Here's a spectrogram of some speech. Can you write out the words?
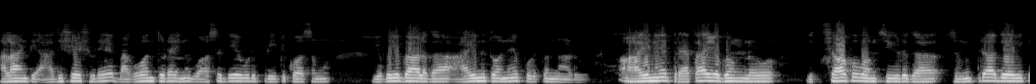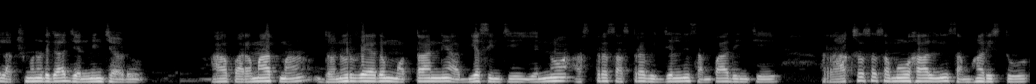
అలాంటి ఆదిశేషుడే భగవంతుడైన వాసుదేవుడి ప్రీతి కోసం యుగయుగాలుగా ఆయనతోనే పుడుతున్నాడు. ఆయనే త్రేతాయుగంలో ఇక్ష్వాకు వంశీయుడిగా సుమిత్రాదేవికి లక్ష్మణుడిగా జన్మించాడు. ఆ పరమాత్మ ధనుర్వేదం మొత్తాన్ని అభ్యసించి ఎన్నో అస్త్రశస్త్ర విద్యల్ని సంపాదించి రాక్షస సమూహాల్ని సంహరిస్తూ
